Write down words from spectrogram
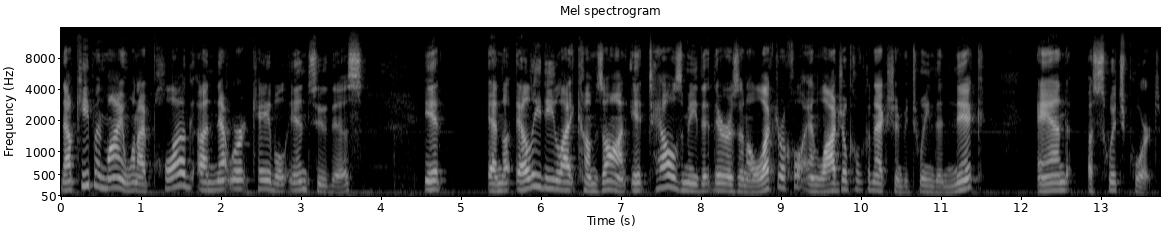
Now keep in mind, when I plug a network cable into this, it and the LED light comes on, it tells me that there is an electrical and logical connection between the NIC and a switch port.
